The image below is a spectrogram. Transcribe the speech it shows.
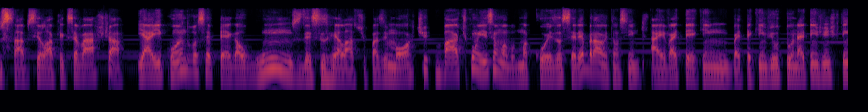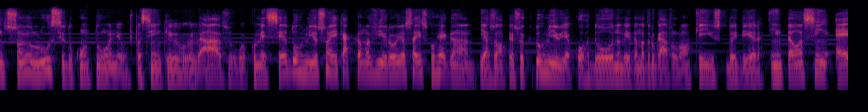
sabe-se lá o que, que você vai achar. E aí, quando você pega alguns desses relatos de quase morte, bate com isso, é uma, uma coisa cerebral. Então, assim, aí vai ter quem vai ter quem viu o túnel. Aí tem gente que tem sonho lúcido com o túnel. Tipo assim, que ah, eu comecei a dormir, eu sonhei que a cama virou e eu saí escorregando. E é só uma pessoa que dormiu e acordou no meio da madrugada falou: oh, que isso, que doideira. Então, assim, é,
